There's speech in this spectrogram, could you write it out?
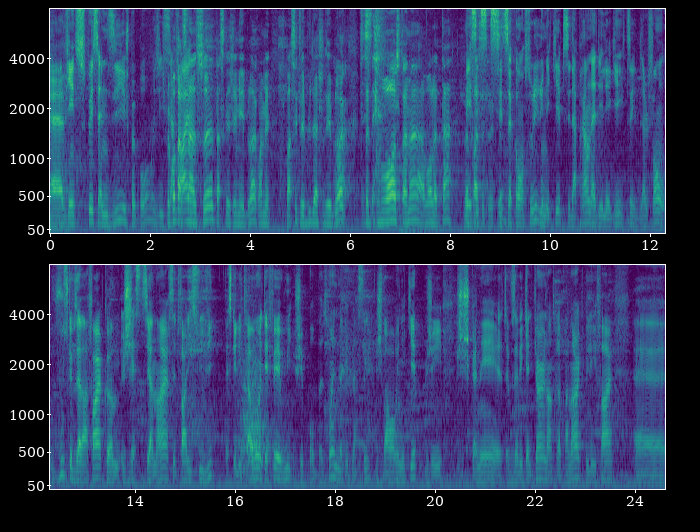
Euh, Viens-tu souper samedi? Je peux pas. Je peux pas partir dans le sud parce que j'ai mes blocs. Ouais, mais je pensais que le but d'acheter des blocs, Ouais. c'était de pouvoir justement avoir le temps de Mais faire c'est ces c'est de se construire une équipe, c'est d'apprendre à déléguer. Tu sais, dans le fond, vous, ce que vous avez à faire comme gestionnaire, c'est de faire les suivis. Est-ce que les travaux ont été faits? Oui, j'ai pas besoin de me déplacer. Je vais avoir une équipe. J'ai, je connais. Vous avez quelqu'un, un entrepreneur qui peut les faire. Euh,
